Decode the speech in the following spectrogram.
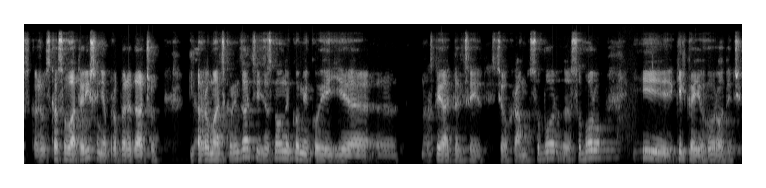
скажімо, скасувати рішення про передачу для громадської організації, засновником якої є е, настоятель цього храму собор, собору і кілька його родичів,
